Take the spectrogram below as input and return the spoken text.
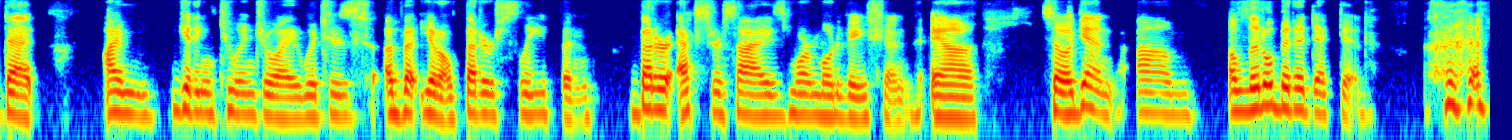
that I'm getting to enjoy, which is a bit, you know, better sleep and better exercise, more motivation. Uh, so again, um, a little bit addicted.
